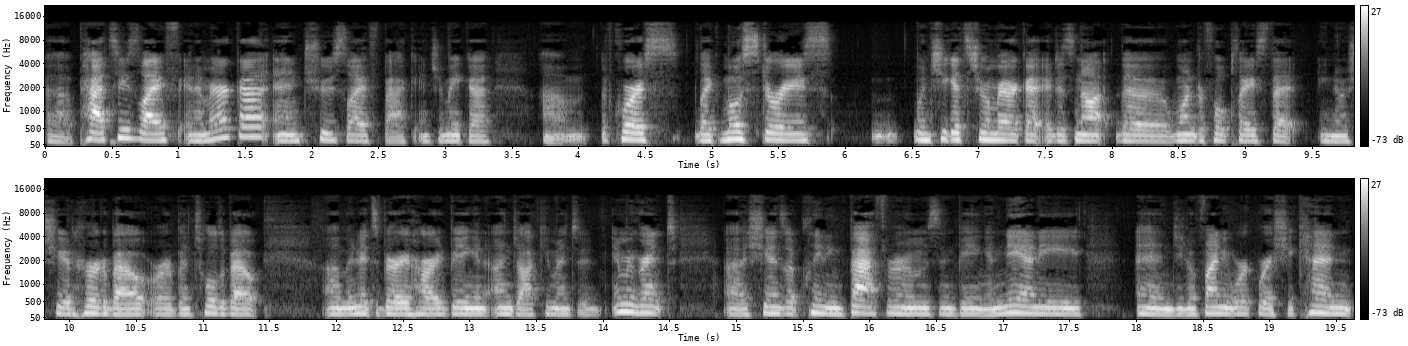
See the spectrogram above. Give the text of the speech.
uh, Patsy's life in America and True's life back in Jamaica. Um, of course, like most stories, when she gets to America, it is not the wonderful place that you know she had heard about or had been told about, um, and it's very hard being an undocumented immigrant. Uh, she ends up cleaning bathrooms and being a nanny, and you know finding work where she can.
